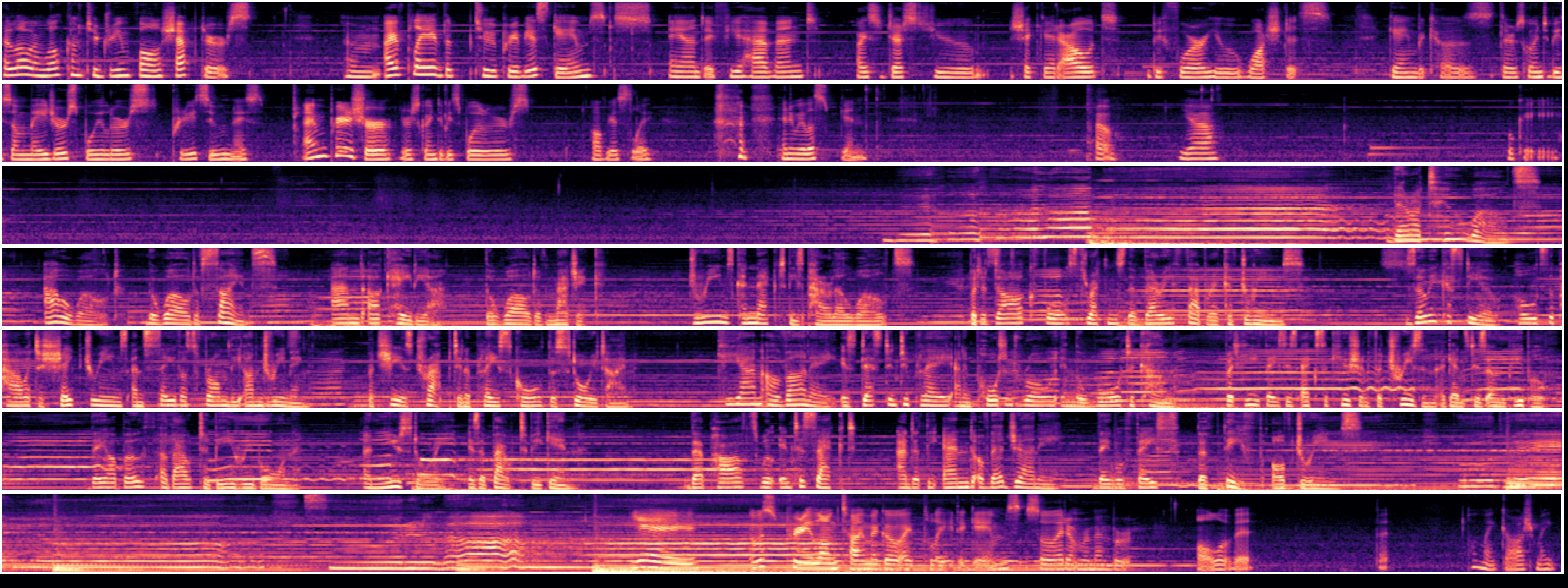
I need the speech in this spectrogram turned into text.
Hello and welcome to Dreamfall Chapters. Um, I've played the two previous games, and if you haven't, I suggest you check it out before you watch this game because there's going to be some major spoilers pretty soon. I, I'm pretty sure there's going to be spoilers, obviously. anyway, let's begin. Oh, yeah. Okay. There are two worlds. Our world, the world of science, and Arcadia, the world of magic. Dreams connect these parallel worlds, but a dark force threatens the very fabric of dreams. Zoe Castillo holds the power to shape dreams and save us from the undreaming, but she is trapped in a place called the Storytime. Kian Alvane is destined to play an important role in the war to come, but he faces execution for treason against his own people. They are both about to be reborn. A new story is about to begin. Their paths will intersect, and at the end of their journey, they will face the thief of dreams. Yay! It was a pretty long time ago I played the games, so I don't remember all of it. But, oh my gosh, my...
